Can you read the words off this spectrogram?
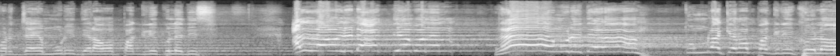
পর্যায়ে মুড়িদেরাও পাগড়ি খুলে দিছে। আল্লাহ ডাক দিয়ে বলেন, রে মুড়িদেরা, তোমরা কেন পাগড়ি খুলো?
